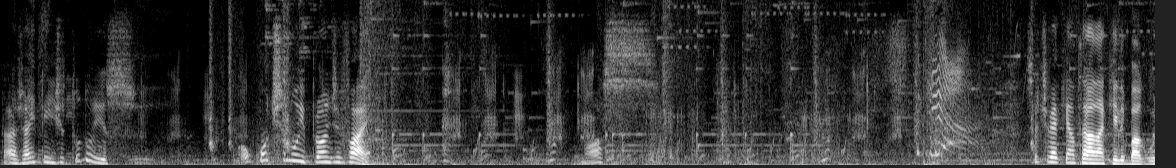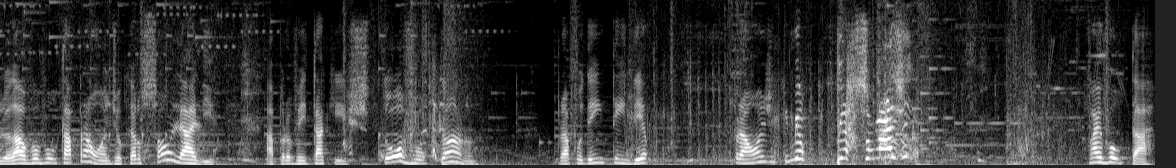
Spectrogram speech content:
Tá, já entendi tudo isso. Ou continue pra onde vai? Nossa. Se eu tiver que entrar naquele bagulho lá, eu vou voltar pra onde? Eu quero só olhar ali. Aproveitar que estou voltando pra poder entender pra onde que meu personagem vai voltar.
